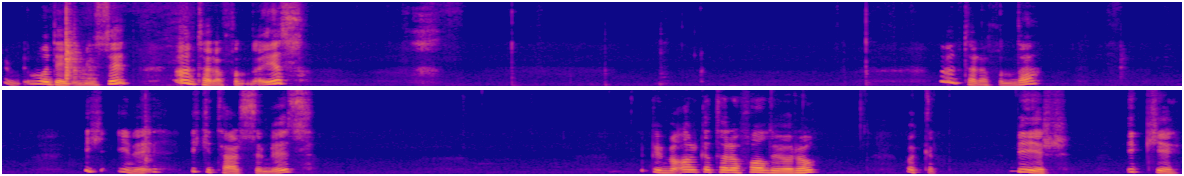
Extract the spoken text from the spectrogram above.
Şimdi modelimizin ön tarafındayız. Ön tarafında yine iki tersimiz. İpimi arka tarafa alıyorum. Bakın. 1 2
